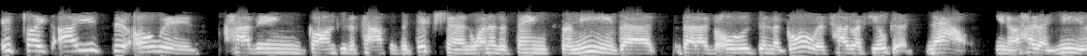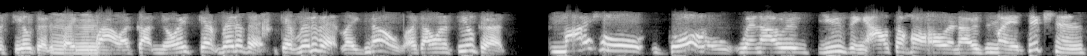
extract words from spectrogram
It's like I used to always having gone through the path of addiction, one of the things for me that, that I've always been the goal is how do I feel good now? You know, how do I immediately feel good? It's mm-hmm. like, wow, I've got noise. Get rid of it. Get rid of it. Like, no, like I want to feel good my whole goal when I was using alcohol and I was in my addictions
